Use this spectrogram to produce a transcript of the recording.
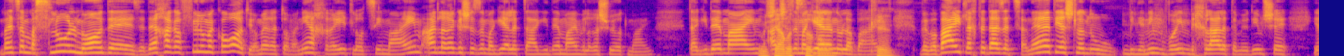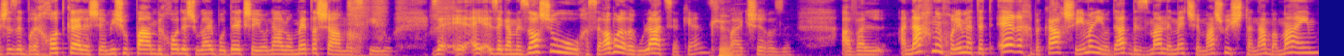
בעצם מסלול מאוד, אה, זה דרך אגב אפילו מקורות, היא אומרת, טוב, אני אחראית להוציא מים עד לרגע שזה מגיע לתאגידי מים ולרשויות מים. תאגידי מים, עד שזה מגיע אלינו לבית. כן. ובבית, לך תדע, זה צנרת יש לנו, בניינים גבוהים בכלל, אתם יודעים שיש איזה בריכות כאלה שמישהו פעם בחודש אולי בודק שיונה לא מתה שם, אז כאילו, זה, אה, אה, זה גם אזור שהוא חסרה בו לרגולציה, כן? כן. בהקשר הזה. אבל אנחנו יכולים לתת ערך בכך שאם אני יודעת בזמן אמת שמשהו השתנה במים,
